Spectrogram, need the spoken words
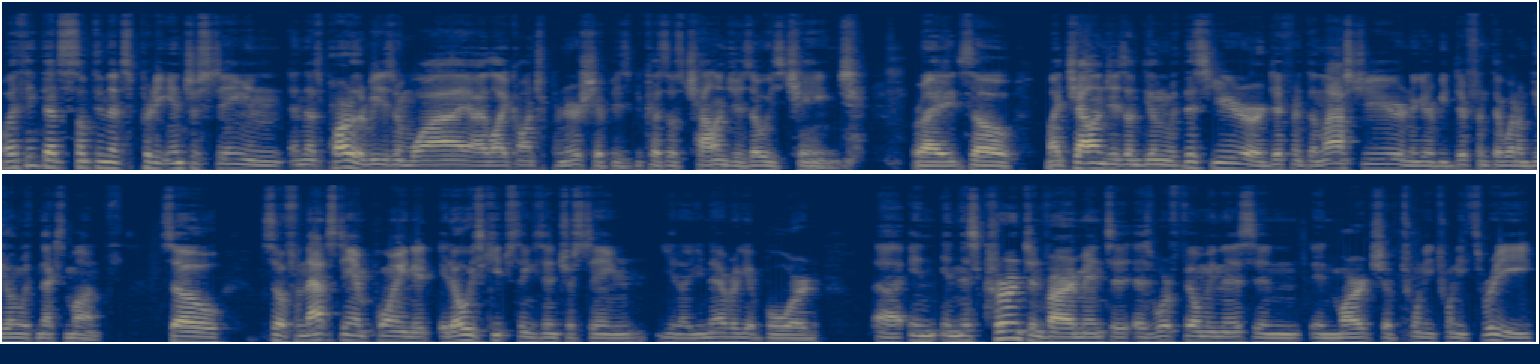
Well i think that's something that's pretty interesting and and that's part of the reason why i like entrepreneurship is because those challenges always change right? So my challenges i'm dealing with this year are different than last year and they're going to be different than what i'm dealing with next month. So so from that standpoint it, it always keeps things interesting. You know you never get bored uh, in in this current environment, as we're filming this in in March of 2023,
